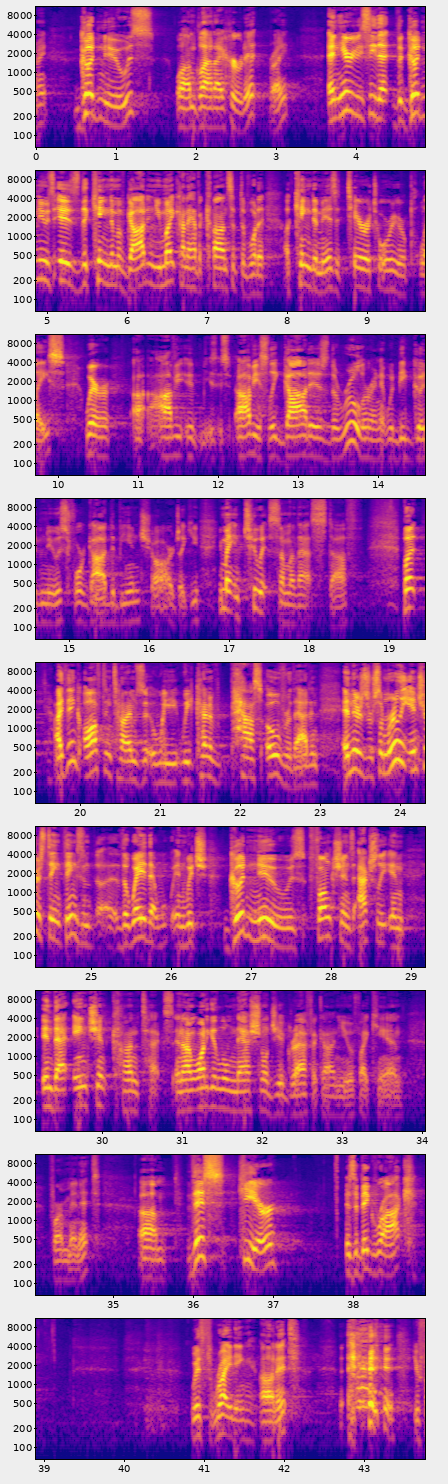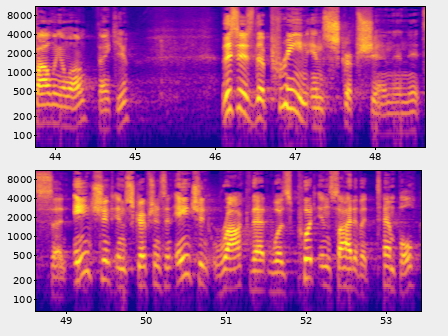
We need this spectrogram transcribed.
right? Good news. Well, I'm glad I heard it, right? And here you see that the good news is the kingdom of God, and you might kind of have a concept of what a, a kingdom is a territory or place where uh, obvi- obviously God is the ruler, and it would be good news for God to be in charge. Like you, you might intuit some of that stuff. But I think oftentimes we, we kind of pass over that. And, and there's some really interesting things in the, the way that in which good news functions actually in in that ancient context. And I want to get a little National Geographic on you, if I can, for a minute. Um, this here is a big rock with writing on it. You're following along? Thank you. This is the Priene inscription, and it's an ancient inscription. It's an ancient rock that was put inside of a temple,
